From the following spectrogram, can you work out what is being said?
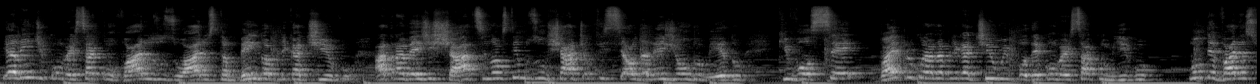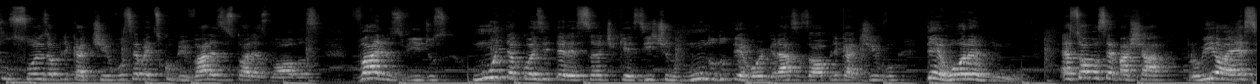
e além de conversar com vários usuários também do aplicativo através de chats. Nós temos um chat oficial da Legião do Medo que você vai procurar no aplicativo e poder conversar comigo. Vão ter várias funções do aplicativo, você vai descobrir várias histórias novas, vários vídeos, muita coisa interessante que existe no mundo do terror graças ao aplicativo Terror Animo. É só você baixar para o iOS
